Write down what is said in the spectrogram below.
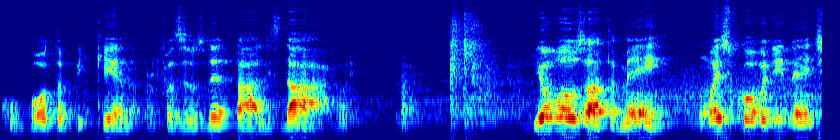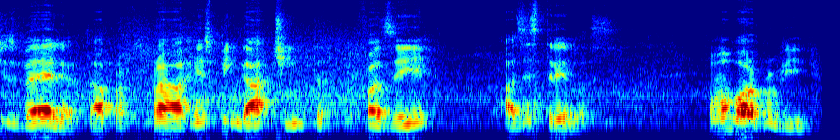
com ponta pequena para fazer os detalhes da árvore. E eu vou usar também uma escova de dentes velha, tá? Para respingar tinta, para fazer as estrelas. Então vamos embora pro vídeo.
